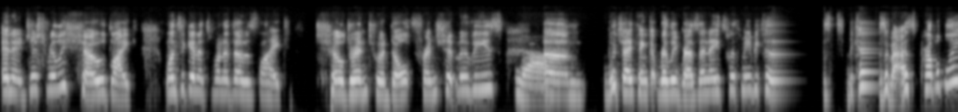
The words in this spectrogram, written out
and it just really showed like once again it's one of those like children to adult friendship movies Yeah. um which I think really resonates with me because because of us probably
